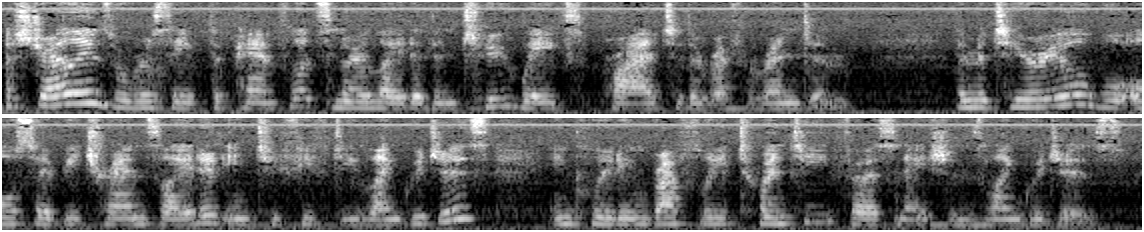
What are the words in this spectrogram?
Australians will receive the pamphlets no later than two weeks prior to the referendum. The material will also be translated into 50 languages, including roughly 20 First Nations languages.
